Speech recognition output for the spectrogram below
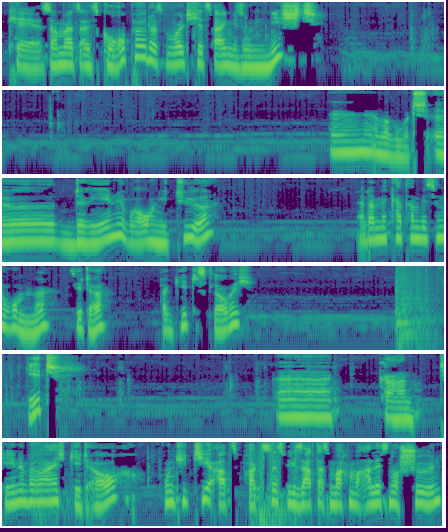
okay, das haben wir jetzt als Gruppe. Das wollte ich jetzt eigentlich so nicht. Äh, aber gut. Äh, drehen. Wir brauchen die Tür. Ja, da meckert er ein bisschen rum, ne? Seht ihr? Da geht es, glaube ich. Geht. Äh, Quarantänebereich geht auch und die Tierarztpraxis. Wie gesagt, das machen wir alles noch schön.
